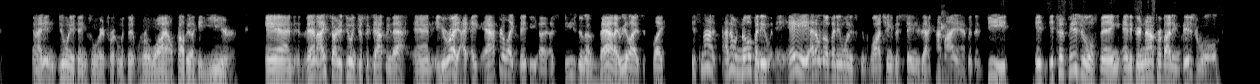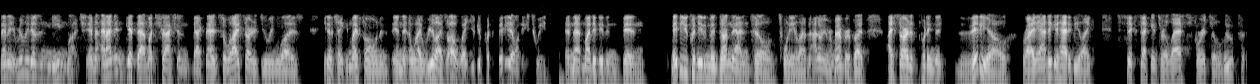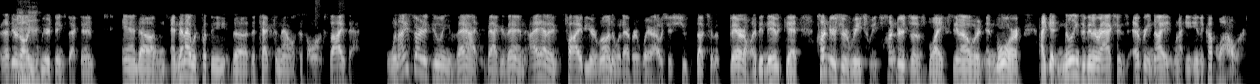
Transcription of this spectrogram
and I didn't do anything for it for, with it for a while, probably like a year. And then I started doing just exactly that. And you're right. I, I, after like maybe a, a season of that, I realized it's like it's not. I don't know if any a. I don't know if anyone is watching at the same exact time I am, and then b. It, it's a visual thing, and if you're not providing visuals, then it really doesn't mean much. And and I didn't get that much traction back then. So what I started doing was, you know, taking my phone and, and, and when I realized, oh wait, you could put a video on these tweets, and that might have even been maybe you couldn't even have done that until 2011. I don't even remember, but I started putting the, the video right. I think it had to be like six seconds or less for it to loop. There was all these mm-hmm. weird things back then, and um, and then I would put the the, the text analysis alongside that when I started doing that back then, I had a five year run or whatever where I was just shooting ducks in a barrel. I mean, they would get hundreds of retweets, hundreds of likes, you know, and more. I get millions of interactions every night when I, in a couple hours.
